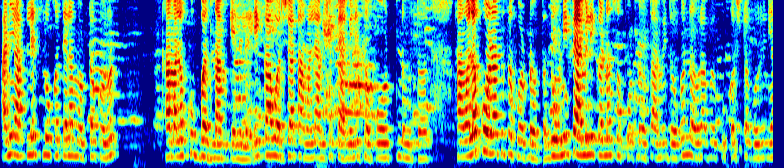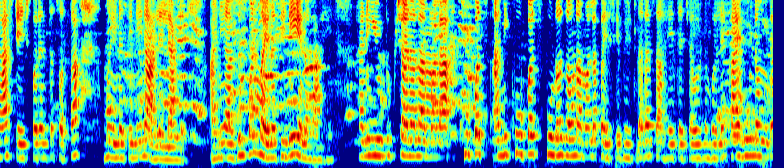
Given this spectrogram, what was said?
आणि आपलेच लोक त्याला मोठं करून आम्हाला खूप बदनाम केलेलं आहे. एका वर्षात आम्हाला आमची फॅमिली सपोर्ट नव्हतं. आम्हाला कोणाचं सपोर्ट नव्हतं. दोन्ही फॅमिलीकडनं सपोर्ट नव्हतं. आम्ही दोघं नवरा बायको कष्ट करून ह्या स्टेजपर्यंत स्वतः मेहनतीने आलेले आहे. आणि अजून पण मेहनतीने येणार आहे. आणि यूट्यूब चॅनल आम्हाला खूपच आणि खूपच पुढं जाऊन आम्हाला पैसे भेटणारच आहे. त्याच्यावरनं भले काय होऊ न होईना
